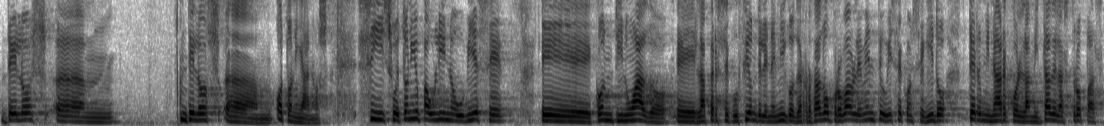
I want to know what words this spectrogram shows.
de los, em, de los em, otonianos. Si Suetonio Paulino hubiese eh, continuado eh, la persecución del enemigo derrotado, probablemente hubiese conseguido terminar con la mitad de las tropas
